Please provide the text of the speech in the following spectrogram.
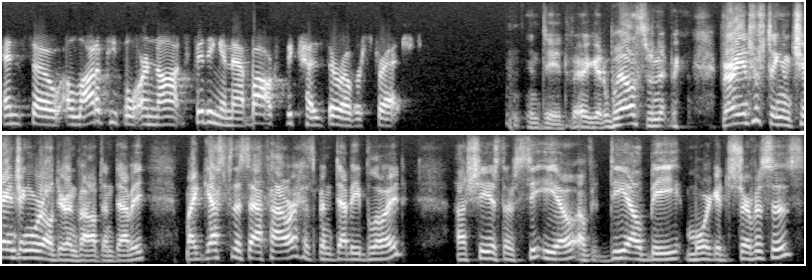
And so a lot of people are not fitting in that box because they're overstretched. Indeed. Very good. Well, it's been a very interesting and changing world you're involved in, Debbie. My guest for this half hour has been Debbie Bloyd. Uh, she is the CEO of DLB Mortgage Services.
